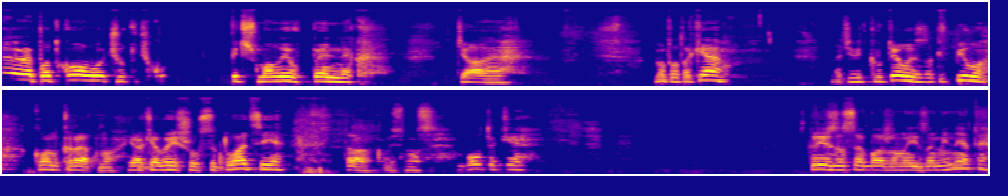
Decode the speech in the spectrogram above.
е, випадково чуточку підшмалив пильник тяги. Ну, то таке. Значить, відкрутилось, закипіло конкретно. Як я вийшов з ситуації. Так, ось у нас болтики. Скоріше за все, бажано їх замінити.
